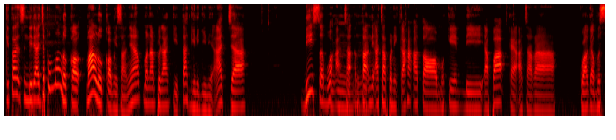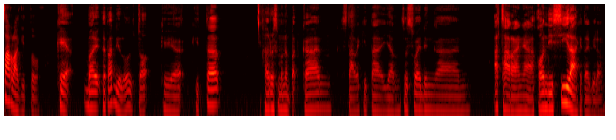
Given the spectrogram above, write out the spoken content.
kita sendiri aja pun malu kalau malu kalau misalnya penampilan kita gini-gini aja. Di sebuah Mm, acara entah ini acara pernikahan atau mungkin di apa kayak acara keluarga besar lah gitu. Kayak balik ke tadi loh cok. Kayak kita harus menempatkan style kita yang sesuai dengan acaranya kondisi lah kita bilang.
